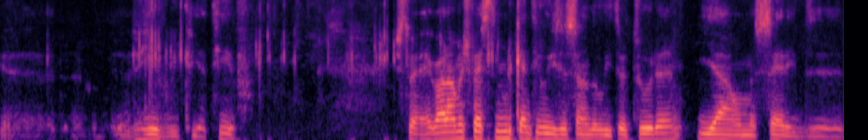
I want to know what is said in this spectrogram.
uh, vivo e criativo. Isto é, agora há uma espécie de mercantilização da literatura e há uma série de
